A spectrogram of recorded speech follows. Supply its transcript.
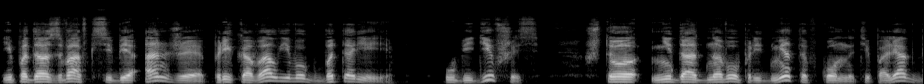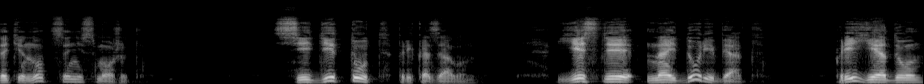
и, подозвав к себе Анджея, приковал его к батарее, убедившись, что ни до одного предмета в комнате поляк дотянуться не сможет. «Сиди тут», — приказал он. «Если найду ребят, приеду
